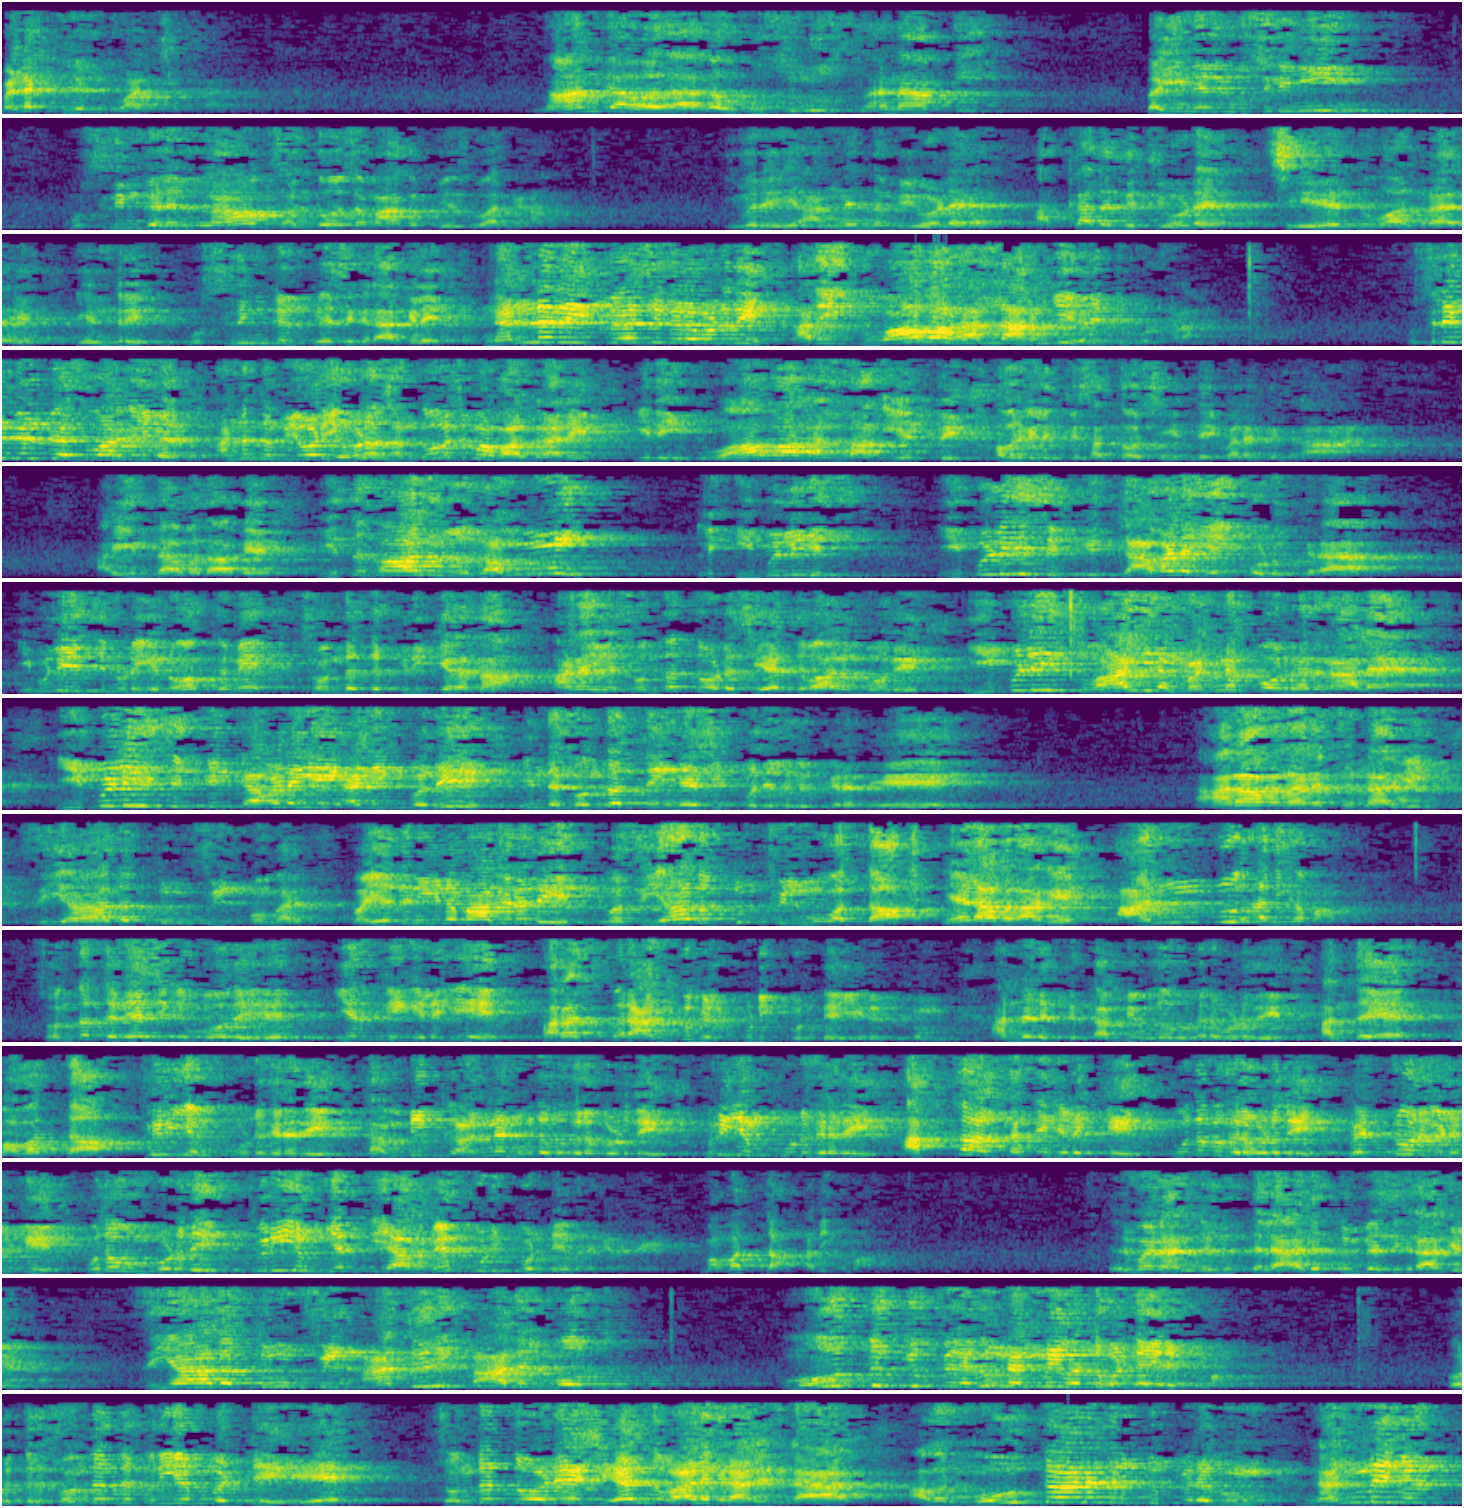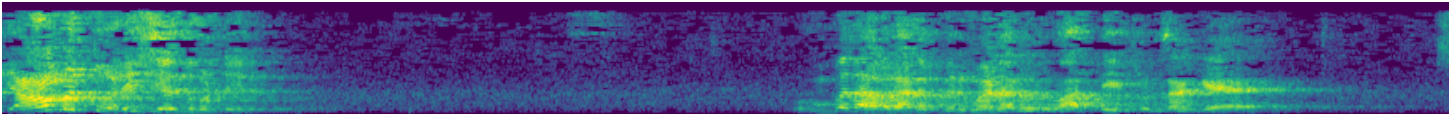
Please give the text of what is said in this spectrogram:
மலக்குகள் துவா செய்கிறார்கள். நான்காவதாக ஹுஸ்னு சனாஇ பைனல் முஸ்லிமீன். முஸ்லிம்கள் எல்லாம் சந்தோஷமாக பேசுவார்களாம் இவரு அண்ணன் தம்பியோட அக்கா தங்கச்சியோட சேர்ந்து வாழ்றாரு என்று முஸ்லிம்கள் பேசுகிறார்களே. நல்லதை பேசுகிற பொழுது அதை துவாவாக அல்ல அங்கீகரித்துக் கொள்கிறார். முஸ்லிம்கள் பேசுவார்கள் இவர். அண்ணன் தம்பியோடு எவ்வளவு சந்தோஷமா வாழ்றாரு. இதை துவாவாக அல்லாஹ் ஏற்று அவர்களுக்கு சந்தோஷத்தை வழங்குகிறார். ஐந்தாவதாக இதுகாலுல் ரம்மி இபிலிஸ். இபிலிசுக்கு கவலையை கொடுக்கிறார். இபிலிசினுடைய நோக்கமே சொந்தத்தை பிரிக்கிறதா? ஆனா என் சொந்தத்தோட சேர்ந்து வாழும்போது இபிலீஸ் வாயில மண்ணை போடுறதுனால இபிலீசுக்கு கவலையை அளிப்பது இந்த சொந்தத்தை நேசிப்பதில் இருக்கிறது. ஆறாவதாக சொன்னார்கள் ஜியாதத்துன் ஃபில் உமர். வயது நீளமாகிறது ஜியாதத்துன் ஃபில் முவத்தா. ஏழாவதாக அன்பு அதிகமாகும். சொந்தத்தை நேசிக்கும் போது இயற்கையிலேயே பரஸ்பர அன்புகள் கூடிக்கொண்டே இருக்கும். அண்ணனுக்கு தம்பி உதவுகிற பொழுது அந்த மவத்தா பிரியம் கூடுகிறது. தம்பிக்கு அண்ணன் உதவுகிற பொழுது பிரியம் கூடுகிறது. அக்கால் தங்கைகளுக்கு உதவுகிற பொழுது பெற்றோர்களுக்கு உதவும் பொழுது பிரியம் இயற்கையாகவே கூடிக்கொண்டே வருகிறது. மவத்தா அதிகமாக. பெருமானார் நிறுத்தல அடுத்தும் பேசுகிறார்கள். ஜியாதத்தும் ஃபில் அஜிரி காதல் மௌத். மௌத்துக்கு பிறகும் நன்மை வந்து கொண்டே இருக்குமா? ஒருத்தர் சொந்தத்தை பிரியப்பட்டு சொந்தத்தோடே சேர்ந்து வாழுகிறார் என்றால் அவர் மௌத்தானதற்கு பிறகும் நன்மைகள் கியாமத்து வரை சேர்ந்து கொண்டு ஒன்பதாவதாக பெருமானார் ஒரு வார்த்தையை சொன்னாங்க.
